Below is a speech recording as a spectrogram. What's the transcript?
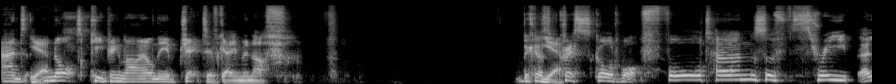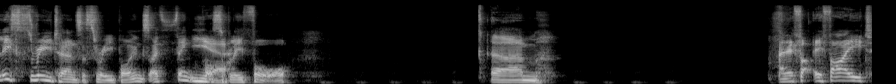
and Yeah. not keeping an eye on the objective game enough. Because Yeah. Chris scored what four turns of three, at least three turns of three points. I think Yeah. possibly four. Um, and if if I'd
